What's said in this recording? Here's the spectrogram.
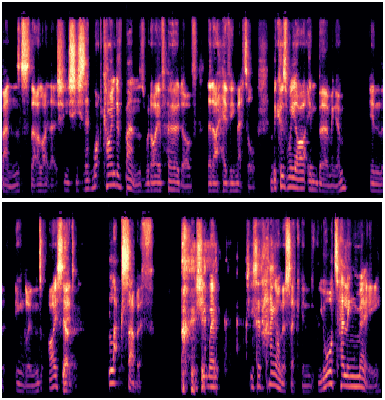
bands that are like that. She she said, What kind of bands would I have heard of that are heavy metal? And because we are in Birmingham, in England, I said Black Sabbath. She went, she said, Hang on a second, you're telling me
